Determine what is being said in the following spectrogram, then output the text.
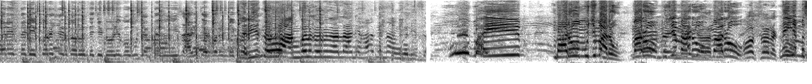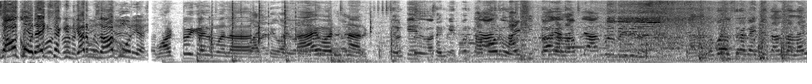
पर्यंत डेकोरेशन करून त्याचे डोळे बघू शकता तुम्ही. साडेचार पर्यंत तरी डेकोरेशन तो आंघोळ करून आला आणि हा बिना आंघोळीचा मारो मुझे मारो। मारो मुझे मारो मारो। नहीं ये मजाक हो रहा है एक सेकंड यार मजाक हो रहा है। वाटतोय काय तुम्हाला वाटतंय. काय वाटणार? संकेत संकेत पण कामावर नाईट शिफ्ट करून आला आपल्या आंघोळ पहिलीला त्याला डबल दुसरा बँच चालू झालाय.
